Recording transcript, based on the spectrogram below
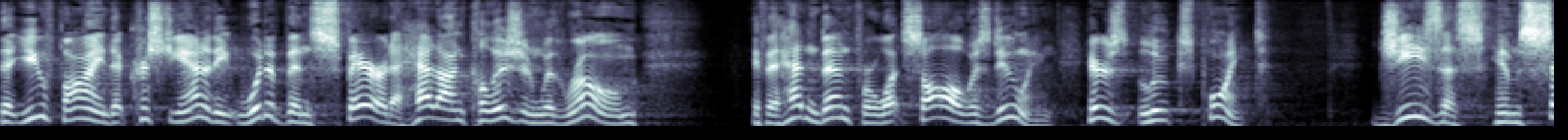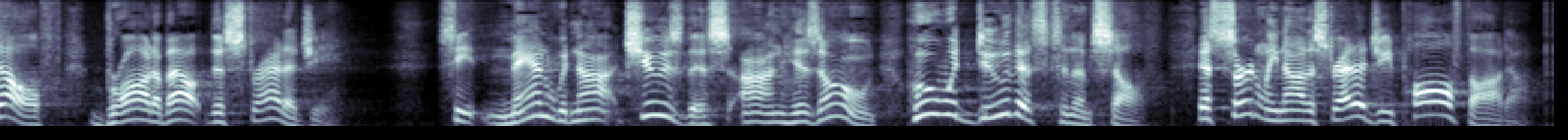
that you find that Christianity would have been spared a head on collision with Rome if it hadn't been for what Saul was doing. Here's Luke's point Jesus himself brought about this strategy. See, man would not choose this on his own. Who would do this to themselves? It's certainly not a strategy Paul thought up.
